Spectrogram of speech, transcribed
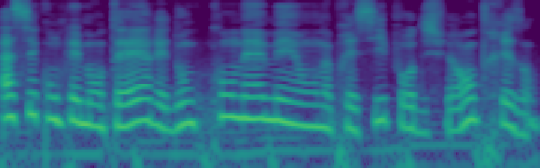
assez complémentaires et donc qu'on aime et on apprécie pour différentes raisons.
